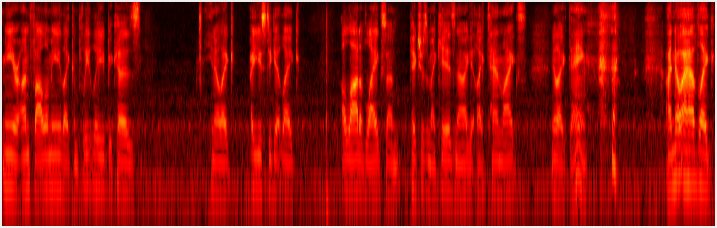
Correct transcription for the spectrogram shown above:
me or unfollow me like completely because, you know, like I used to get like a lot of likes on pictures of my kids. Now I get like 10 likes. And you're like, dang. I know I have like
